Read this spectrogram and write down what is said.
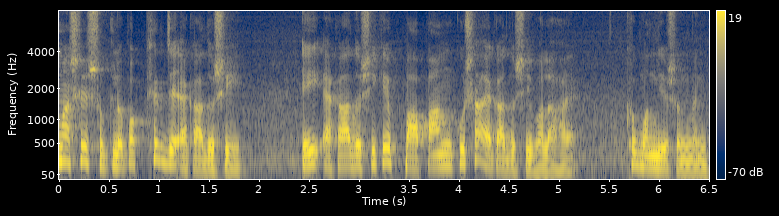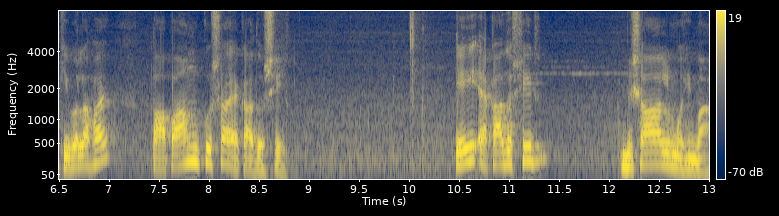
মাসের শুক্লপক্ষের যে একাদশী, এই একাদশীকে পাপাঙ্কুশা একাদশী বলা হয়। খুব মন দিয়ে শুনবেন, কী বলা হয়? পাপাঙ্কুশা একাদশী। এই একাদশীর বিশাল মহিমা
